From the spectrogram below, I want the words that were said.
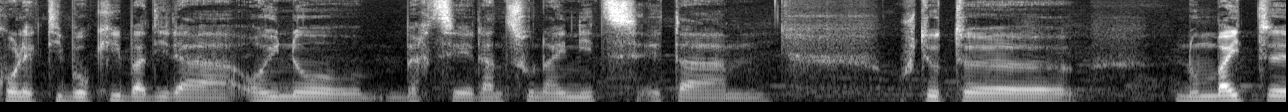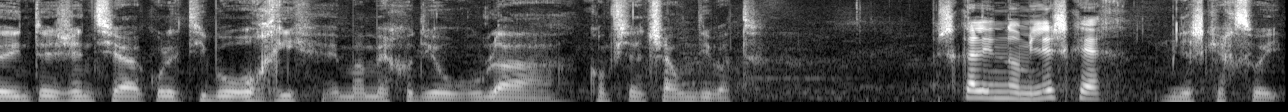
kolektiboki badira oino bertze erantzuna initz, eta um, uste dut nunbait eh, inteligentzia kolektibo horri eman behar diogula konfiantza handi bat. Pascal Indo, mil esker. Mil esker zuei.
